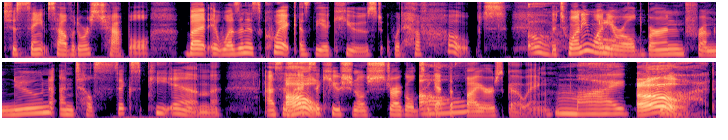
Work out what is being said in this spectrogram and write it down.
to st salvator's chapel but it wasn't as quick as the accused would have hoped Oh. the 21 year old burned from noon until 6 p.m. as his Oh. executioner struggled to get the Oh. fires going. My Oh. God.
